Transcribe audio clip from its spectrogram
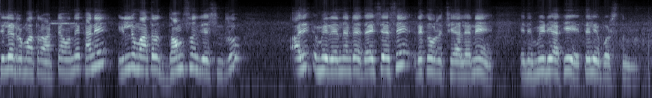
సిలిండర్ మాత్రం అట్టే ఉంది. కానీ ఇల్లు మాత్రం ధ్వంసం చేసిండ్రు. అది మీరు ఏంటంటే దయచేసి రికవరీ చేయాలని ఇది మీడియాకి తెలియపరుస్తున్నాను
